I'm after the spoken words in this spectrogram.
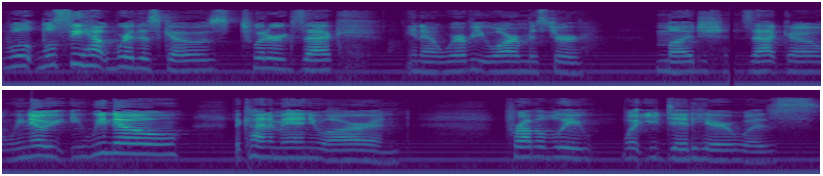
we'll we'll see how where this goes. Twitter exec, you know, wherever you are, Mister Mudge Zatko, we know we know the kind of man you are, and probably what you did here was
